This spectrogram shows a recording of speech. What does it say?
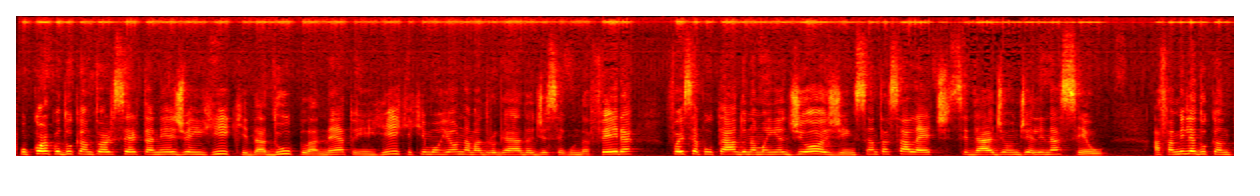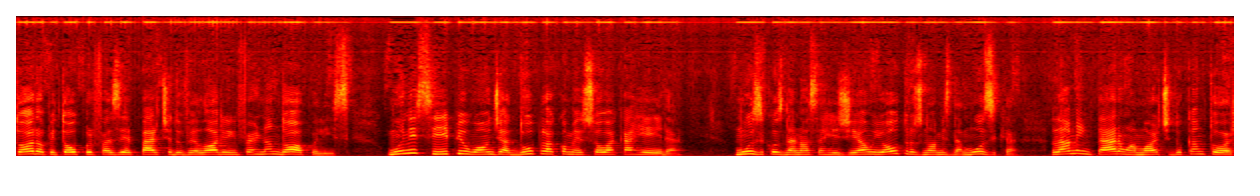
O corpo do cantor sertanejo Henrique, da dupla Neto e Henrique, que morreu na madrugada de segunda-feira, foi sepultado na manhã de hoje em Santa Salete, cidade onde ele nasceu. A família do cantor optou por fazer parte do velório em Fernandópolis, município onde a dupla começou a carreira. Músicos da nossa região e outros nomes da música lamentaram a morte do cantor.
